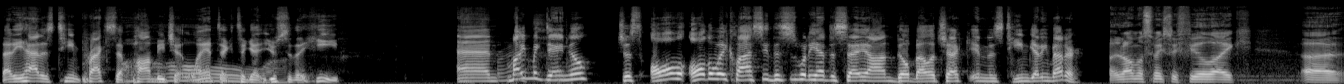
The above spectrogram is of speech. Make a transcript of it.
that he had his team practice at palm beach atlantic to get used to the heat and mike mcdaniel just all all the way classy this is what he had to say on bill belichick and his team getting better It almost makes me feel like uh,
